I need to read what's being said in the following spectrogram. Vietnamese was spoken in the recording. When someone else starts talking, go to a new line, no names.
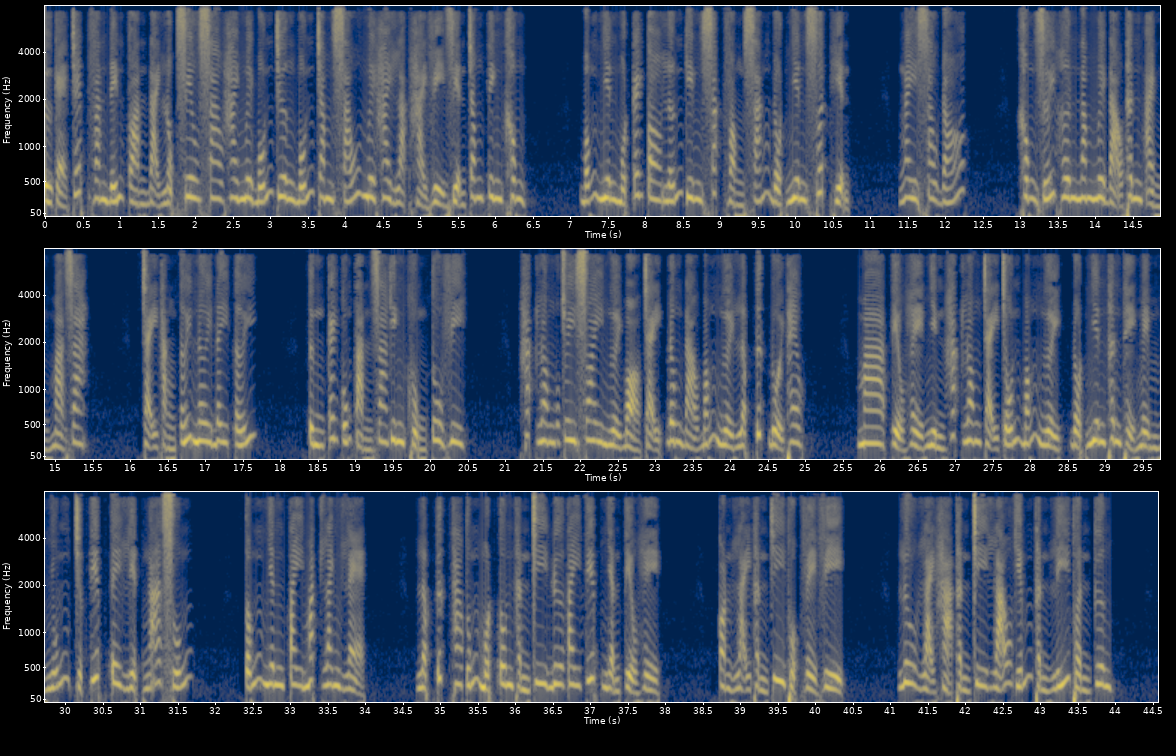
Từ kẻ chép văn đến toàn đại lục siêu sao 24 chương 462 lạc hải vị diện trong tinh không. Bỗng nhiên một cái to lớn kim sắc vòng sáng đột nhiên xuất hiện. Ngay sau đó, không dưới hơn 50 đạo thân ảnh mà ra. Chạy thẳng tới nơi đây tới. Từng cái cũng tản ra kinh khủng tu vi. Hắc Long truy xoay người bỏ chạy đông đảo bóng người lập tức đuổi theo. Mà tiểu hề nhìn Hắc Long chạy trốn bóng người, đột nhiên thân thể mềm nhũn trực tiếp tê liệt ngã xuống. Tống nhân tay mắt lanh lẻ. Lập tức thao túng một tôn thần chi đưa tay tiếp nhận tiểu hề. Còn lại thần chi thuộc về vì. Lưu lại hạ thần chi lão kiếm thần Lý Thuần Cương.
